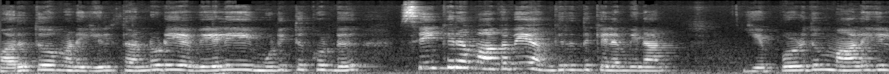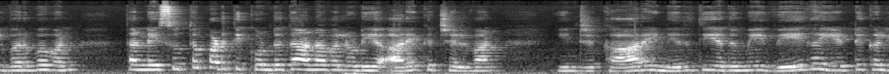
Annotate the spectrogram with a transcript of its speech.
மருத்துவமனையில் தன்னுடைய வேலையை முடித்துக்கொண்டு சீக்கிரமாகவே அங்கிருந்து கிளம்பினான். எப்பொழுதும் மாலையில் வருபவன் தன்னை சுத்தப்படுத்தி கொண்டுதான் அவளுடைய அறைக்கு செல்வான். இன்று காரை நிறுத்தியதுமே வேக எட்டுக்கள்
